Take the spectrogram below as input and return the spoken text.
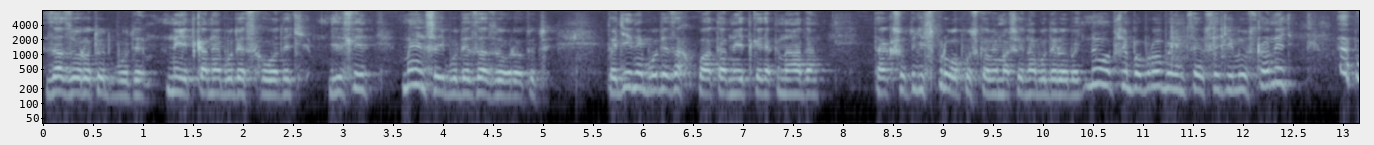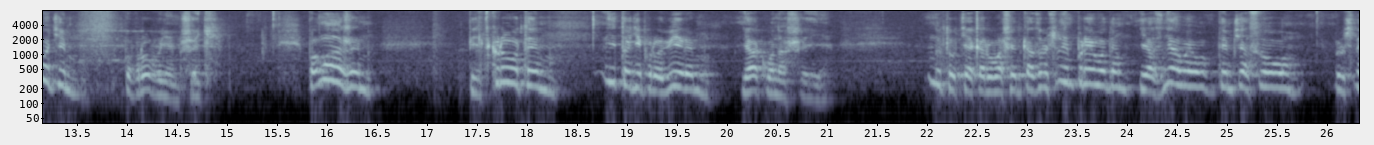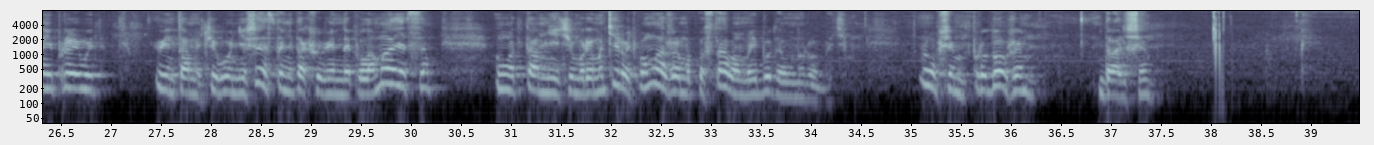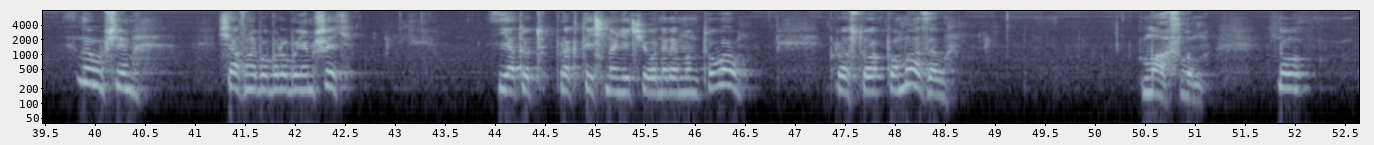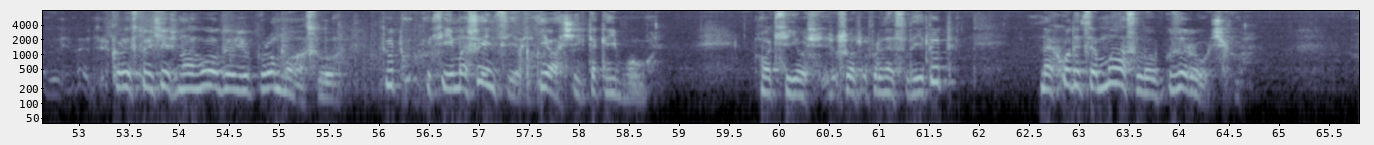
зазору тут буде, нитка не буде сходити. Якщо менший буде зазору тут, тоді не буде захвата нитки, як треба. Так що тоді з пропусками машина буде робити. Ну, в общем, попробуємо це все діло устранити, а потім попробуємо шити. Помажемо, підкрутимо і тоді провіримо, як вона шиє. Ну тут я кажу, машинка з ручним приводом, я зняв його тимчасово, ручний привод. Він там чугунні шестені, так що він не поламається. От, там нічому ремонтувати, помажемо, поставимо і буде воно робити. Ну, в общем, продовжимо далі. Ну, в общем, зараз ми попробуємо шити. Я тут практично нічого не ремонтував, просто помазав маслом. Ну, користуючись нагодою про масло. Тут у цій машинці ящик такий був. Оці ось, що принесли. І тут знаходиться масло в пузирочку.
